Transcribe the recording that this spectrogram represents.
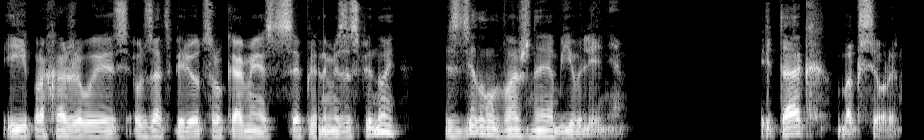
и, прохаживаясь взад-вперед с руками сцепленными за спиной, сделал важное объявление. «Итак, боксеры,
